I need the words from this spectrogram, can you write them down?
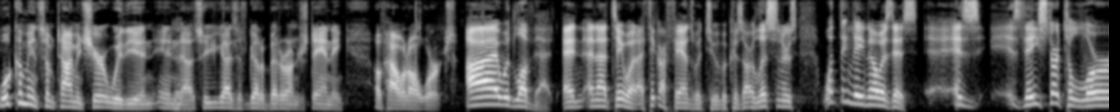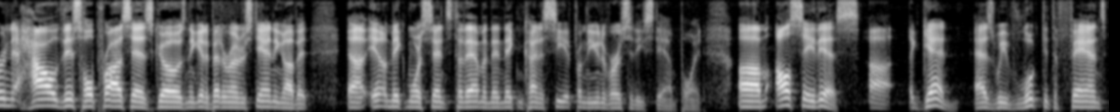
we'll come in sometime and share it with you, and, and uh, so you guys have got a better understanding of how it all works. I would love that, and and I tell you what, I think our fans would too, because our listeners, one thing they know is this: as as they start to learn how this whole process goes, and they get a better understanding of it, uh, it'll make more sense to them, and then they can kind of see it from the university standpoint. Um, I'll say this uh, again, as we've looked at the fans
